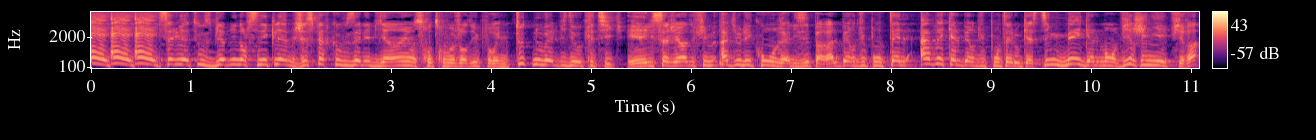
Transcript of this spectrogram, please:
Hey, hey, hey, salut à tous, bienvenue dans le Cinéclem, j'espère que vous allez bien et on se retrouve aujourd'hui pour une toute nouvelle vidéo critique. Et il s'agira du film Adieu les cons réalisé par Albert Dupontel avec Albert Dupontel au casting, mais également Virginie Efira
